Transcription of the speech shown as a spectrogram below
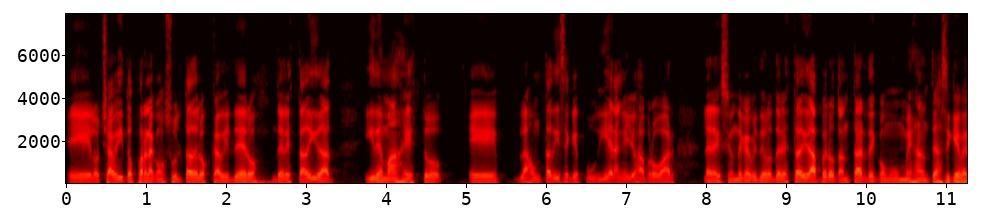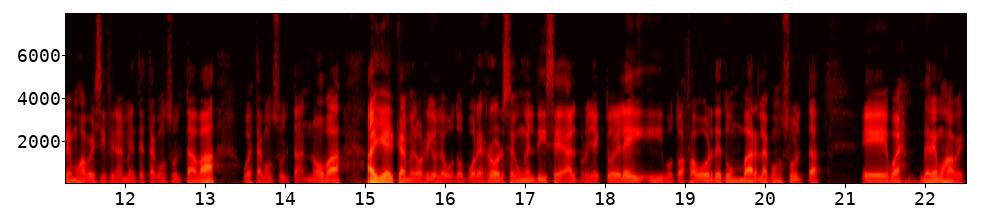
eh, los chavitos para la consulta de los cabilderos de la estadidad y demás. Esto eh, la Junta dice que pudieran ellos aprobar la elección de cabilderos de la estadidad, pero tan tarde como un mes antes, así que veremos a ver si finalmente esta consulta va o esta consulta no va. Ayer Carmelo Ríos le votó por error, según él dice, al proyecto de ley y votó a favor de tumbar la consulta. Eh, bueno, veremos a ver.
